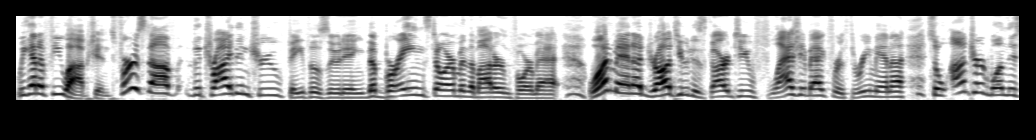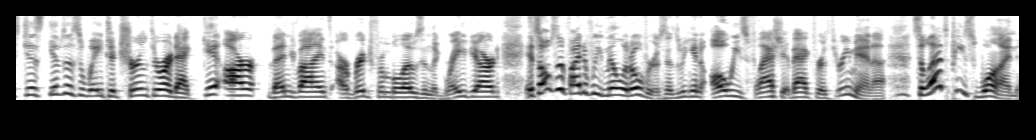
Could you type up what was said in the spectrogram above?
we got a few options. First off, the tried and true Faithless Looting, the Brainstorm in the modern format. One mana, draw two, discard two, flash it back for three mana. So on turn one, this just gives us a way to churn through our deck, get our Vengevines, our Bridge from Belows in the graveyard. It's also fine if we mill it over, since we can always flash it back for three mana. So that's piece one.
